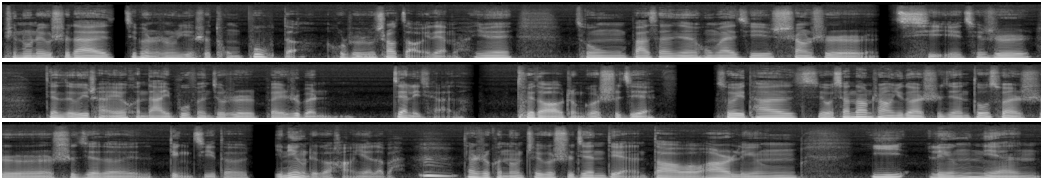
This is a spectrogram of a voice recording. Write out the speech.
平成这个时代基本上也是同步的，或者说稍早一点嘛。因为从八三年红白机上市起，其实电子游戏产业有很大一部分就是被日本建立起来的，推到整个世界，所以它有相当长一段时间都算是世界的顶级的引领这个行业的吧。嗯但是可能这个时间点到二零一零年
